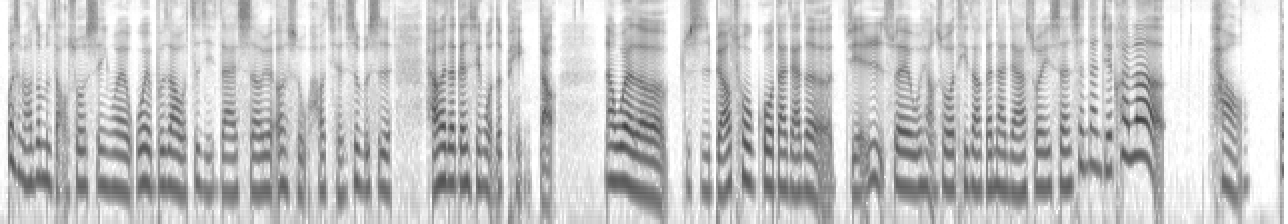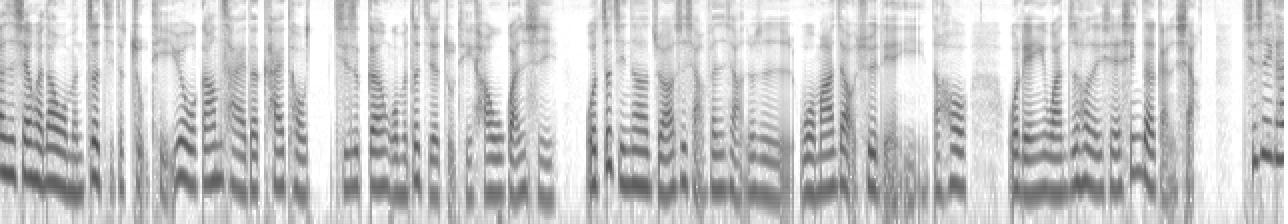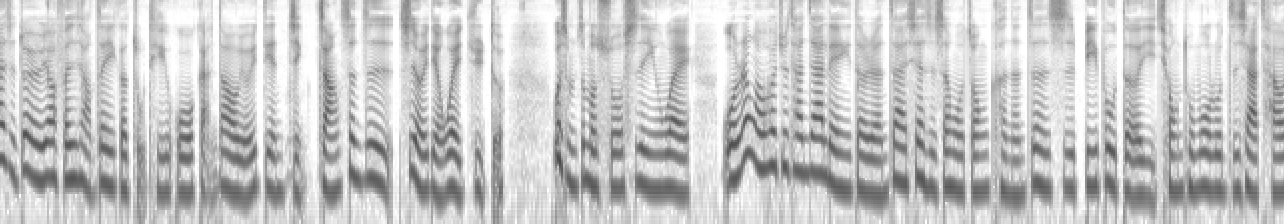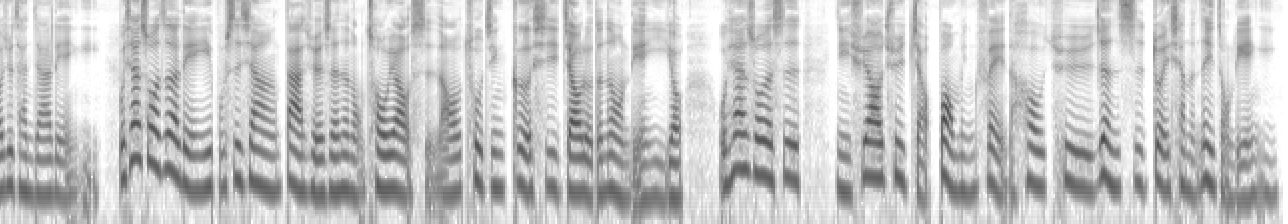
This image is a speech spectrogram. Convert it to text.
为什么要这么早说？是因为我也不知道我自己在十二月二十五号前是不是还会再更新我的频道。那为了就是不要错过大家的节日，所以我想说提早跟大家说一声圣诞节快乐。好，但是先回到我们这集的主题，因为我刚才的开头其实跟我们这集的主题毫无关系。我这集呢，主要是想分享，就是我妈叫我去联谊，然后。我联谊完之后的一些心得感想。其实一开始对于要分享这一个主题，我感到有一点紧张，甚至是有一点畏惧的。为什么这么说？是因为我认为会去参加联谊的人，在现实生活中可能真的是逼不得已、穷途末路之下才会去参加联谊。我现在说的这个联谊，不是像大学生那种抽钥匙，然后促进各系交流的那种联谊哦。我现在说的是，你需要去缴报名费，然后去认识对象的那种联谊。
